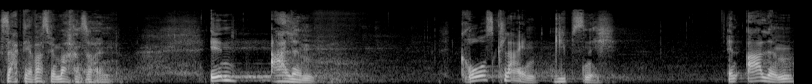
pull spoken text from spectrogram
sagt er, was wir machen sollen. In allem. Groß, klein gibt's nicht. In allem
